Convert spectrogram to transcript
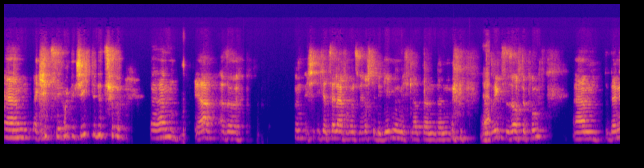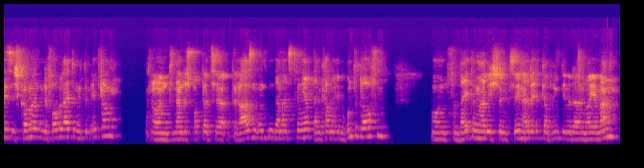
Ähm, da gibt es eine gute Geschichte dazu. Ähm, ja, also und ich, ich erzähle einfach unsere erste Begegnung. Ich glaube, dann, dann, dann ja. bringt es das auf den Punkt. Ähm, Dennis, ich komme in der Vorbereitung mit dem Edgar und wir haben den Sportplatz, ja, der Rasen unten damals trainiert. Dann kam er eben runtergelaufen und von weitem habe ich schon gesehen, der Edgar bringt immer da einen neuen Mann.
